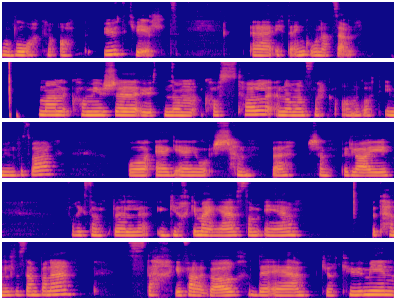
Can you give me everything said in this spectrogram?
å våkne opp uthvilt eh, etter en god natts søvn. Man kommer jo ikke utenom kosthold når man snakker om godt immunforsvar. Og jeg er jo kjempe, kjempeglad i f.eks. gurkemeie, som er betennelsesdempende. Sterke farger. Det er kurkumin,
